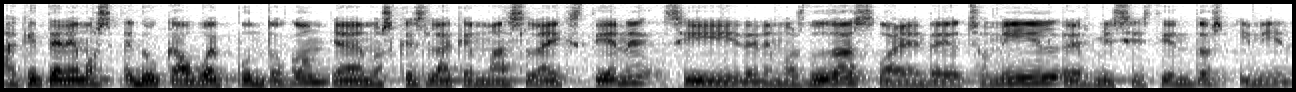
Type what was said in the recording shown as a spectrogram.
Aquí tenemos educaweb.com, ya vemos que es la que más likes tiene, si tenemos dudas, 48.000, 3.600 y 1.000.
